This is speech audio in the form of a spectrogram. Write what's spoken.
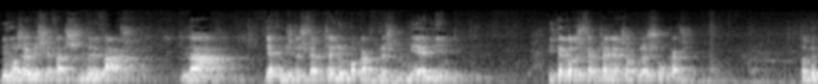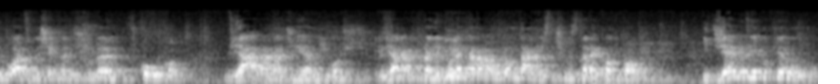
Nie możemy się zatrzymywać na jakimś doświadczeniu Boga, któreśmy mieli i tego doświadczenia ciągle szukać. To by była, wtedy się kręcimy w kółko. Wiara, nadzieja, miłość. Wiara, która nie polega na oglądaniu, jesteśmy z daleka od Boga. Idziemy w Jego kierunku.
